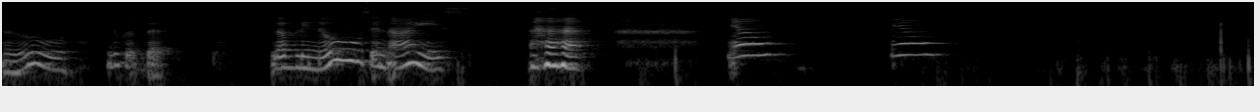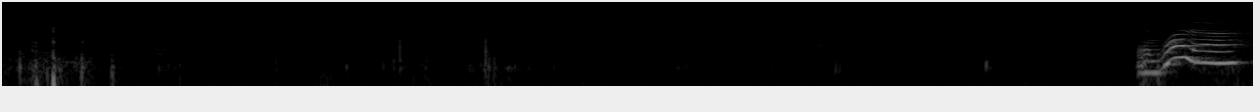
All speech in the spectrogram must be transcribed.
Oh, look at that. Lovely nose and eyes. meow. Meow. Et voilà.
